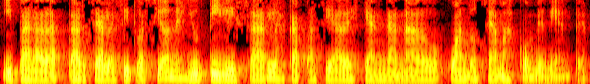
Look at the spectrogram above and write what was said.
y para adaptarse a las situaciones y utilizar las capacidades que han ganado cuando sea más conveniente.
